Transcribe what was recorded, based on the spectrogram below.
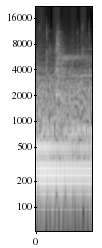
smile,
